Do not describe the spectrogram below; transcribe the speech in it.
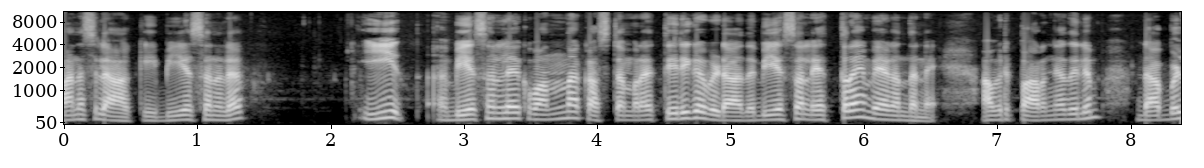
മനസ്സിലാക്കി ബി എസ് എൻ ഈ ബി എസ് എന്നിലേക്ക് വന്ന കസ്റ്റമറെ തിരികെ വിടാതെ ബി എസ് എൻ എത്രയും വേഗം തന്നെ അവർ പറഞ്ഞതിലും ഡബിൾ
